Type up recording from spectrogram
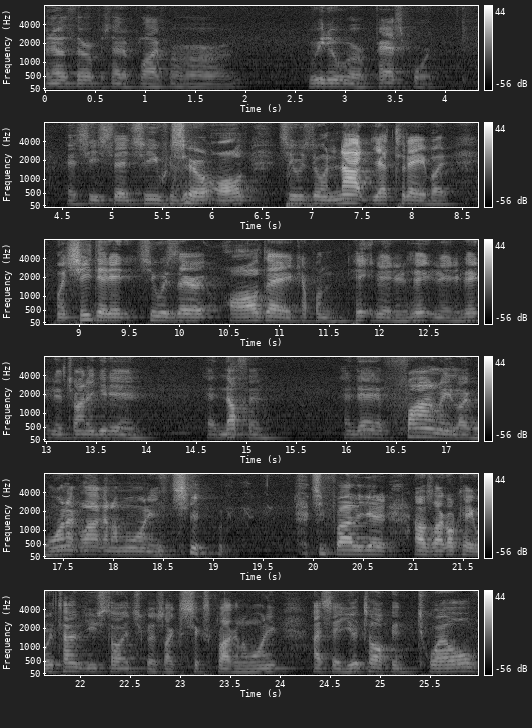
another therapist had applied for her, renew her passport. And she said she was there all, she was doing, not yet today, but when she did it, she was there all day, kept on hitting it and hitting it and hitting it, trying to get in. and nothing. And then finally, like one o'clock in the morning, she she finally get it. I was like, okay, what time do you start? She goes like six o'clock in the morning. I said, you're talking twelve.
